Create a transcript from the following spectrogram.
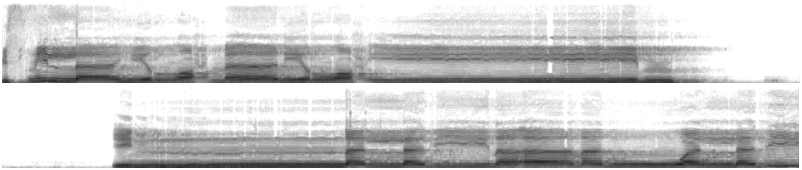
بسم الله الرحمن الرحيم إن الذين آمنوا والذين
